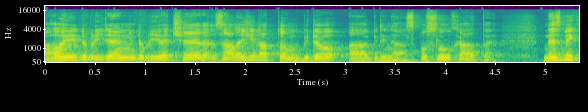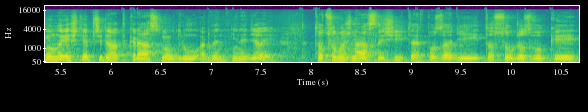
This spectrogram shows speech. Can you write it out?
Ahoj, dobrý den, dobrý večer, záleží na tom, kdo a kdy nás posloucháte. Dnes bych mohl ještě přidat krásnou druhou adventní neděli. To, co možná slyšíte v pozadí, to jsou dozvuky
